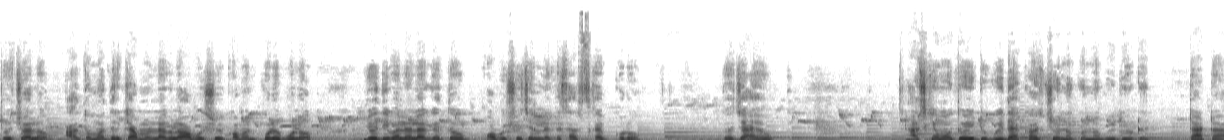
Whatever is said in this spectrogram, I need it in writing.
তো চলো, আর তোমাদের কেমন লাগল অবশ্যই কমেন্ট করে বলো। যদি ভালো লাগে তো অবশ্যই চ্যানেলটাকে সাবস্ক্রাইব করো। তো যাই হোক আজকের মতো এইটুকুই। দেখা হচ্ছে অন্য কোনো ভিডিওতে। টাটা।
